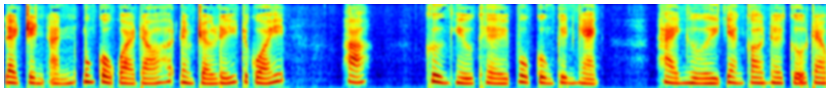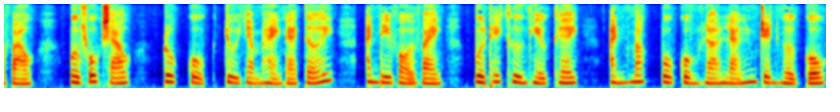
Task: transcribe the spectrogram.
là trình ảnh muốn cô qua đó làm trợ lý cho cô ấy. Hả? Khương Hiệu Khệ vô cùng kinh ngạc. Hai người dàn coi nơi cửa ra vào. Mười phút sau, rốt cuộc chu nhầm hàng đã tới. Anh đi vội vàng, vừa thấy Khương Hiệu Khê, ánh mắt vô cùng lo lắng trên người cô.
